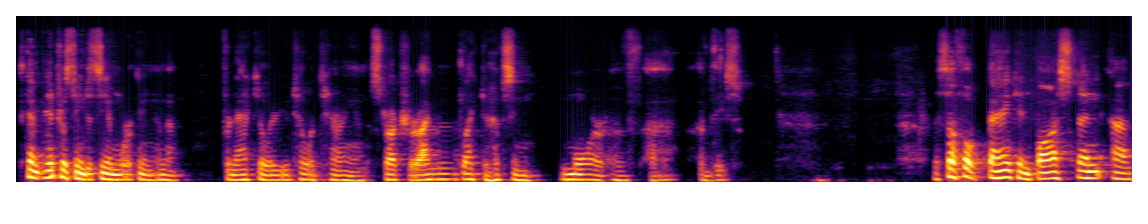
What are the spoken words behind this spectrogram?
It's kind of interesting to see him working in a vernacular utilitarian structure. I would like to have seen more of uh, of these. The Suffolk Bank in Boston. Uh,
